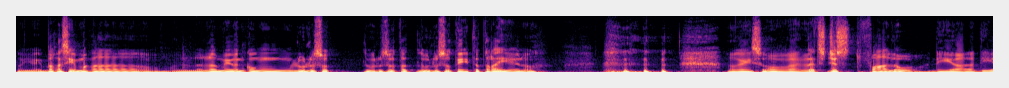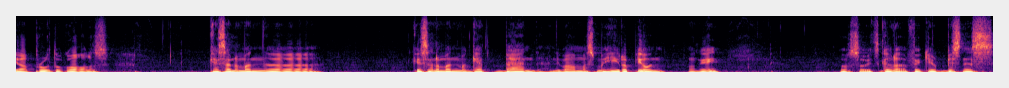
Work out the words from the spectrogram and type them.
O, yung iba kasi maka, alam mo yun, kung lulusot, lulusot at lulusot eh, itatry, ano? okay, so uh, let's just follow the uh, the uh, protocols. Kesa naman uh, kesa naman mag-get banned, 'di ba? Mas mahirap 'yon, okay? So, so it's gonna affect your business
